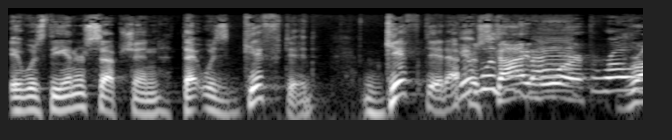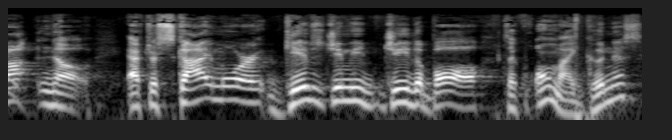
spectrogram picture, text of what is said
it was the interception that was gifted, gifted after was a Skyy bad Moore throw. brought no. After Skyy Moore gives Jimmy G the ball, it's like, oh my goodness,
